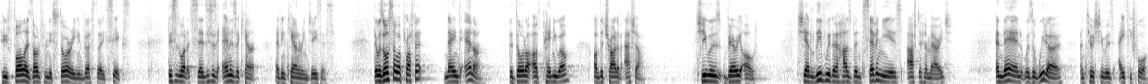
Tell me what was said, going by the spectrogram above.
who follows on from this story in verse 36. This is what it says. This is Anna's account of encountering Jesus. There was also a prophet named Anna, the daughter of Penuel of the tribe of Asher. She was very old. She had lived with her husband seven years after her marriage and then was a widow until she was 84.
